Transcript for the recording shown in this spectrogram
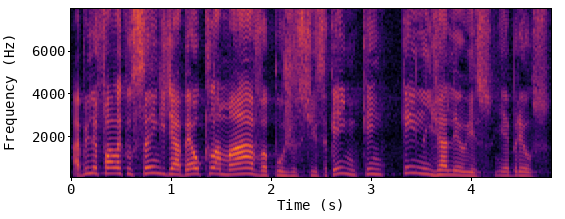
a Bíblia fala que o sangue de Abel clamava por justiça. Quem, quem, quem já leu isso em Hebreus?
